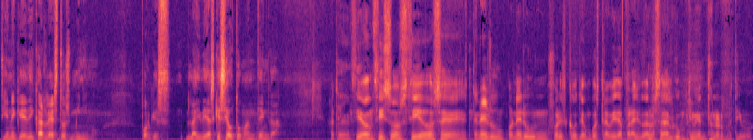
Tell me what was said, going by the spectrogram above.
tiene que dedicarle a esto es mínimo, porque es- la idea es que se automantenga. Atención, CISOs, CIOs, eh, tener un, poner un Forest en vuestra vida para ayudaros al cumplimiento normativo.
